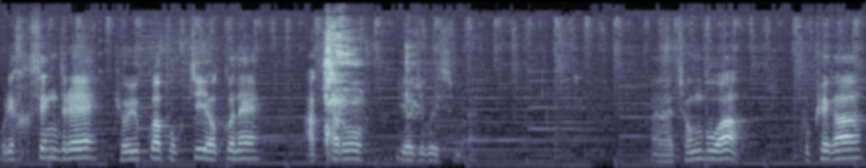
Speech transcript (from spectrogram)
우리 학생들의 교육과 복지 여건의 악화로 이어지고 있습니다. 아, 정부와 국회가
